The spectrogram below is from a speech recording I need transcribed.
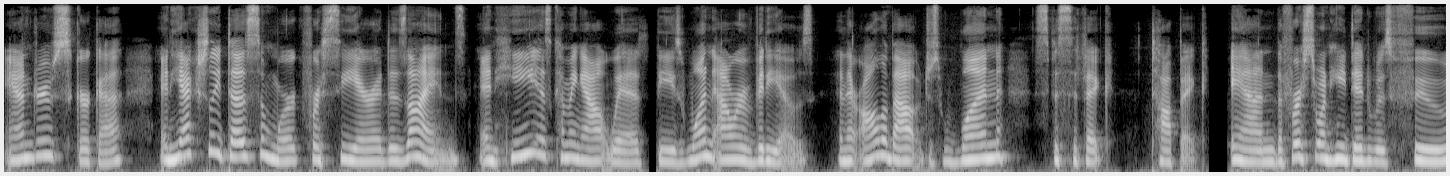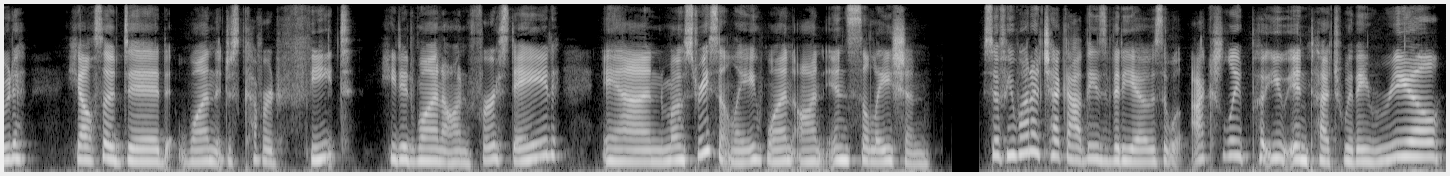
Andrew Skurka, and he actually does some work for Sierra Designs. And he is coming out with these one hour videos, and they're all about just one specific topic. And the first one he did was food. He also did one that just covered feet. He did one on first aid and most recently, one on insulation. So if you want to check out these videos that will actually put you in touch with a real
